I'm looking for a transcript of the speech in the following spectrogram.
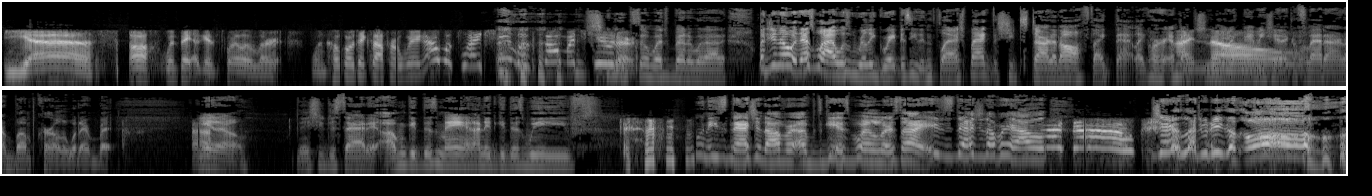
Yes. Oh, when they again, spoiler alert, when Coco takes off her wig, I was like, she looks so much cuter. so much better without it. But you know what? That's why it was really great to see in flashback that she started off like that. Like her, in fact, she, know. like maybe she had like a flat iron, a bump curl, or whatever. But uh, you know, then she decided, I'm gonna get this man. I need to get this weave. when he's snatching off her, again, spoiler alert, sorry, he's snatching off her. I was, no. Sure, watch when he goes, oh. no,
